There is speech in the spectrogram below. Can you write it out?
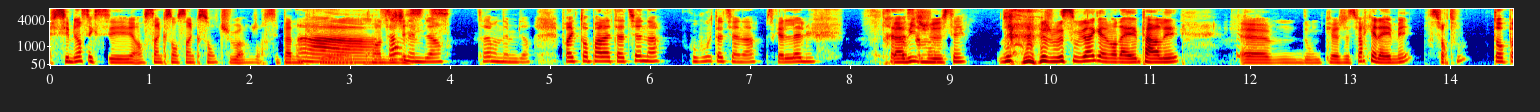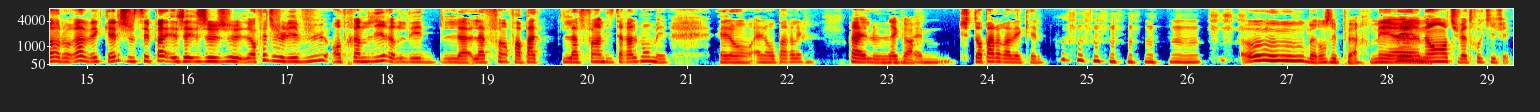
Ce qui est bien, c'est que c'est en 500-500, tu vois. Genre, c'est pas non plus ah, ça, on aime bien. Ça, on aime bien. Faudrait que t'en parles à Tatiana. Coucou Tatiana, parce qu'elle l'a lu. Très bah oui, je sais. je me souviens qu'elle m'en avait parlé. Euh, donc euh, j'espère qu'elle a aimé, surtout. T'en parleras avec elle, je sais pas. Je, je, en fait, je l'ai vue en train de lire les, la, fin, enfin pas la fin littéralement, mais elle en, elle en parlait. Euh, D'accord. tu t'en parleras avec elle. oh, bah non, j'ai peur. Mais, mais non, tu vas trop kiffer.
